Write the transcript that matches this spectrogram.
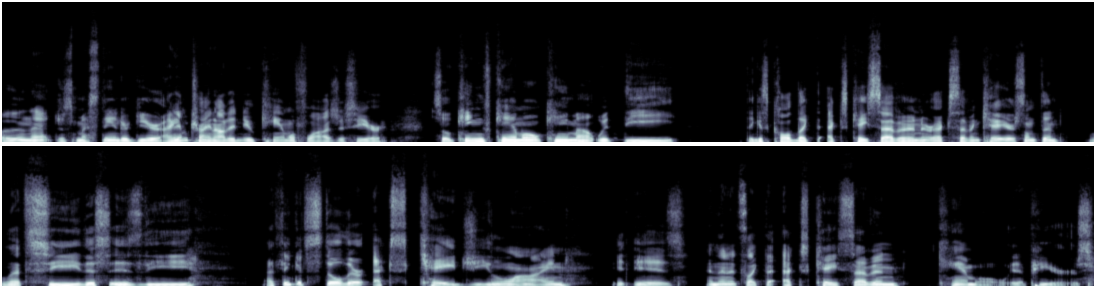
Other than that, just my standard gear. I am trying out a new camouflage this year. So King's Camo came out with the, I think it's called like the XK7 or X7K or something. Let's see. This is the, I think it's still their XKG line. It is and then it's like the XK7 camo it appears.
